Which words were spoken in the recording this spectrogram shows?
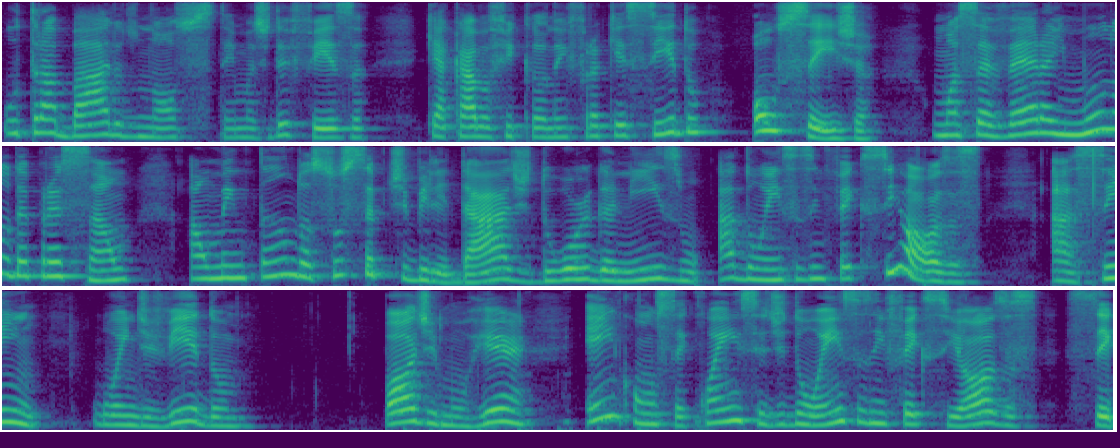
o trabalho do nosso sistema de defesa, que acaba ficando enfraquecido, ou seja, uma severa imunodepressão, aumentando a susceptibilidade do organismo a doenças infecciosas. Assim, o indivíduo pode morrer em consequência de doenças infecciosas secundárias.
